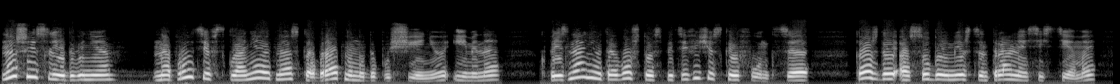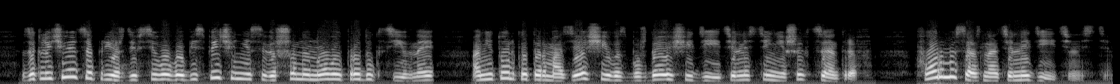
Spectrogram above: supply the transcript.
Наши исследования, напротив, склоняют нас к обратному допущению, именно к признанию того, что специфическая функция каждой особой межцентральной системы заключается прежде всего в обеспечении совершенно новой продуктивной, а не только тормозящей и возбуждающей деятельности низших центров, формы сознательной деятельности.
